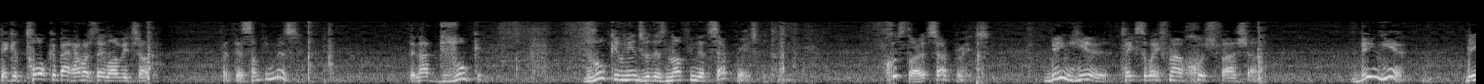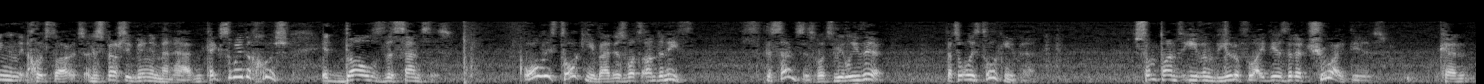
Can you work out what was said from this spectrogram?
They could talk about how much they love each other, but there's something missing. They're not dvukim. Dvukim means where there's nothing that separates between them. Chutzlar, it separates. Being here takes away from our chush v'asham. Being here being in Chutz and especially being in Manhattan, takes away the chush. It dulls the senses. All he's talking about is what's underneath the senses, what's really there. That's all he's talking about. Sometimes even beautiful ideas that are true ideas can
